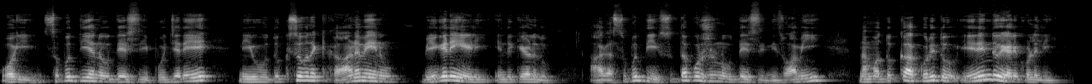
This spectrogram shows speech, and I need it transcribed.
ಹೋಗಿ ಸುಬುದ್ಧಿಯನ್ನು ಉದ್ದೇಶಿಸಿ ಪೂಜ್ಯರೇ ನೀವು ದುಃಖಿಸುವುದಕ್ಕೆ ಕಾರಣವೇನು? ಬೇಗನೆ ಹೇಳಿ ಎಂದು ಕೇಳಲು. ಆಗ ಸುಬುದ್ಧಿ ಶುದ್ಧಪುರುಷನನ್ನು ಉದ್ದೇಶಿಸಿ, "ನೀ ಸ್ವಾಮಿ, ನಮ್ಮ ದುಃಖ ಕುರಿತು ಏನೆಂದು ಹೇಳಿಕೊಳ್ಳಲಿ?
